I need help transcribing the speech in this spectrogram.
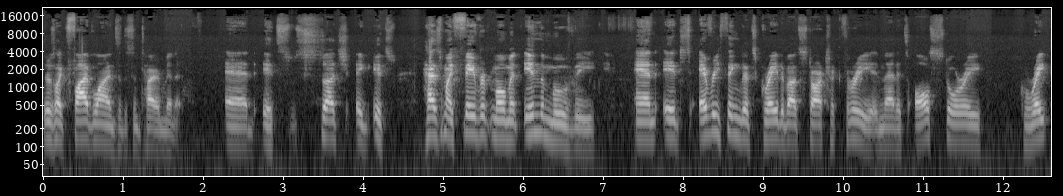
there's like five lines of this entire minute, and it's such a it's has my favorite moment in the movie, and it's everything that's great about Star Trek Three in that it's all story, great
